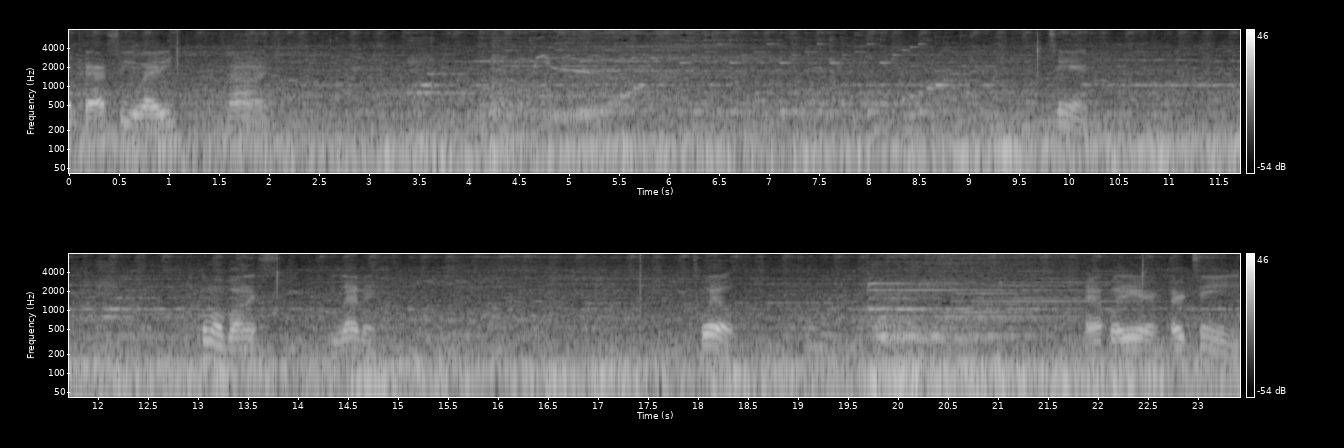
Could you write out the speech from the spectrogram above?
Okay, I see you, lady. Nine. Ten. Come on, bonus. 11, 12, halfway there, 13,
